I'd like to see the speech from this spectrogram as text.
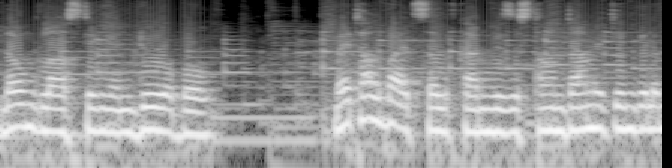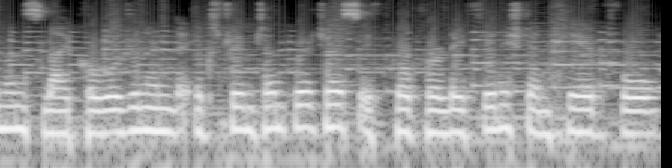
long-lasting and durable. Metal by itself can withstand damaging elements like corrosion and extreme temperatures if properly finished and cared for.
